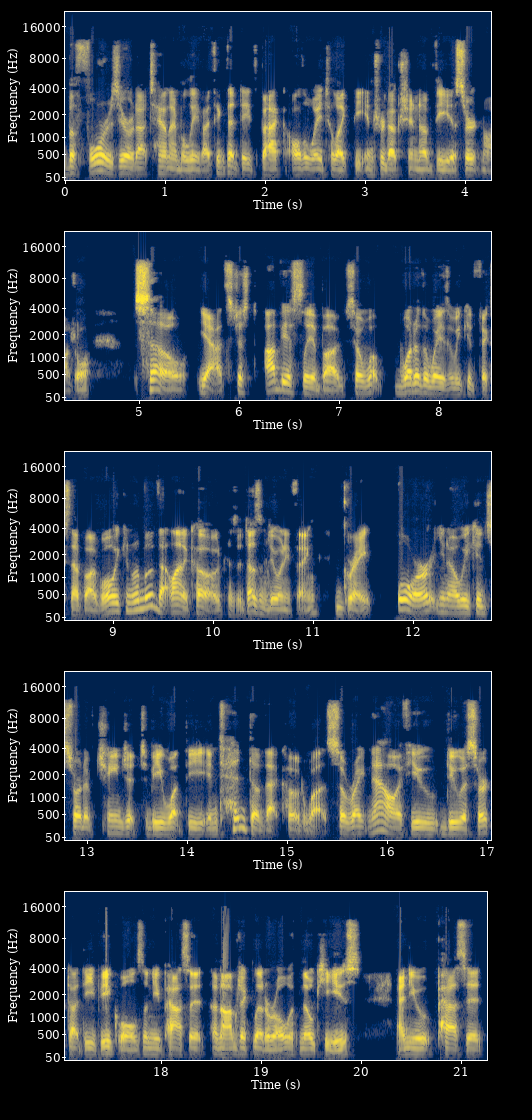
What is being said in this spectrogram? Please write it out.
before 0.10, I believe. I think that dates back all the way to like the introduction of the assert module. So yeah, it's just obviously a bug. So what, what are the ways that we could fix that bug? Well, we can remove that line of code because it doesn't do anything. Great. Or, you know, we could sort of change it to be what the intent of that code was. So right now, if you do assert.deep equals and you pass it an object literal with no keys and you pass it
